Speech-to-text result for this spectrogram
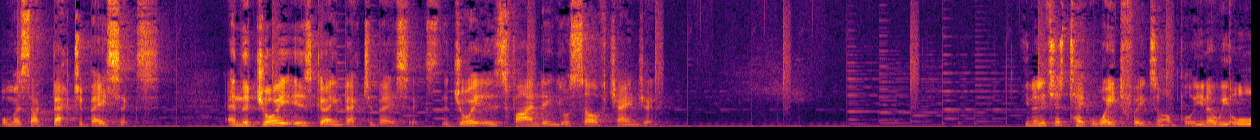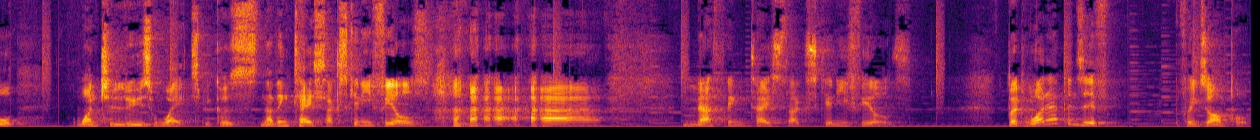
almost like back to basics. And the joy is going back to basics. The joy is finding yourself changing. You know, let's just take weight for example. You know, we all want to lose weight because nothing tastes like skinny feels. nothing tastes like skinny feels. But what happens if, for example,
